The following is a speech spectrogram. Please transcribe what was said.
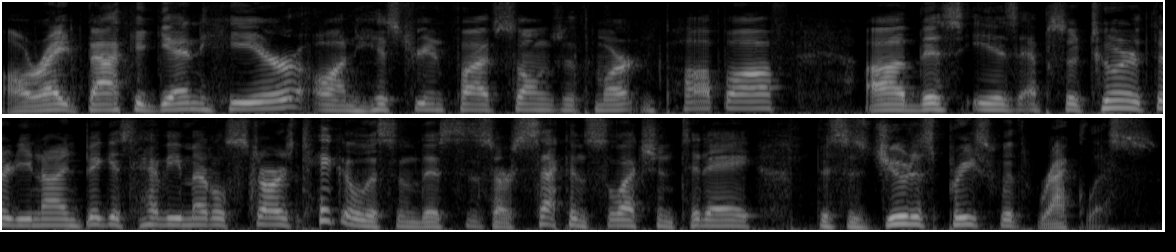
All right, back again here on History in Five Songs with Martin Popoff. Uh, this is episode 239, Biggest Heavy Metal Stars. Take a listen to this. This is our second selection today. This is Judas Priest with Reckless.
